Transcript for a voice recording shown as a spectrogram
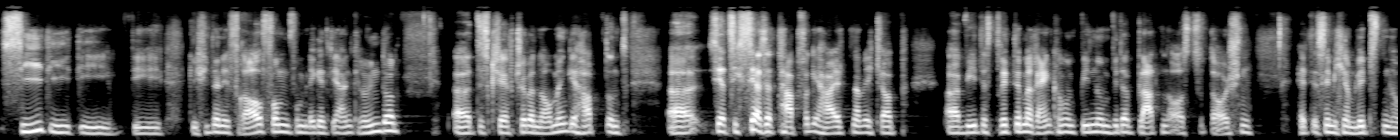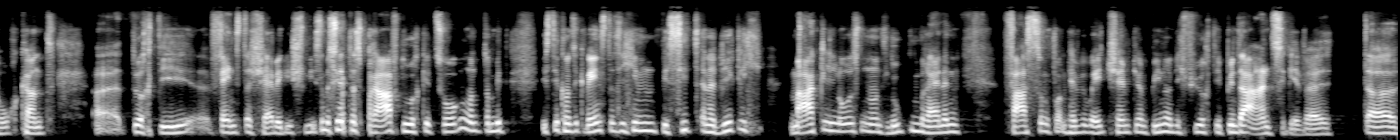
sie, die, die, die geschiedene Frau vom, vom legendären Gründer, äh, das Geschäft schon übernommen gehabt und äh, sie hat sich sehr, sehr tapfer gehalten, aber ich glaube, äh, wie ich das dritte Mal reinkommen bin, um wieder Platten auszutauschen, hätte sie mich am liebsten hochkant äh, durch die Fensterscheibe geschmissen. Aber sie hat das brav durchgezogen und damit ist die Konsequenz, dass ich im Besitz einer wirklich makellosen und lupenreinen Fassung vom Heavyweight Champion bin und ich fürchte, ich bin der Einzige, weil der,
